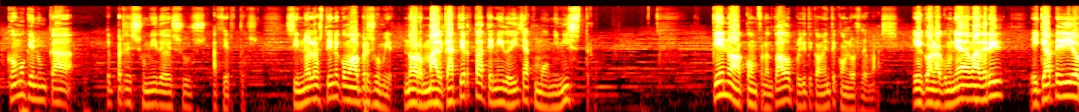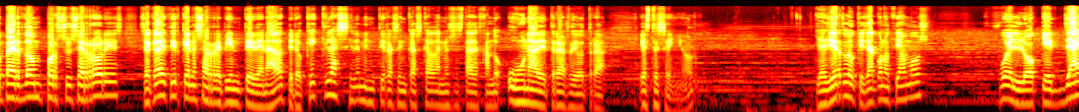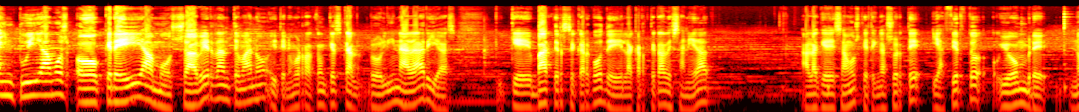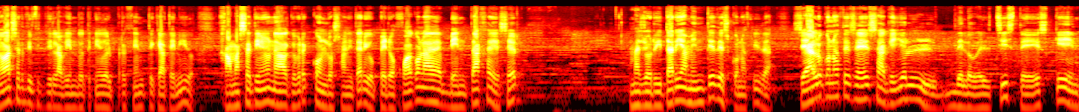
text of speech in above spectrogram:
¿Cómo que nunca he presumido de sus aciertos? Si no los tiene, ¿cómo va a presumir? Normal, ¿qué acierto ha tenido ella como ministro? Que no ha confrontado políticamente con los demás. Y con la Comunidad de Madrid y que ha pedido perdón por sus errores. Se acaba de decir que no se arrepiente de nada, pero ¿qué clase de mentiras en cascada nos está dejando una detrás de otra este señor? Y ayer lo que ya conocíamos fue lo que ya intuíamos o creíamos saber de antemano, y tenemos razón, que es Carolina Darias, que va a hacerse cargo de la cartera de sanidad a la que deseamos que tenga suerte y acierto. Y hombre, no va a ser difícil habiendo tenido el precedente que ha tenido. Jamás ha tenido nada que ver con lo sanitario, pero juega con la ventaja de ser mayoritariamente desconocida. Si ya lo conoces es aquello de lo del chiste, es que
